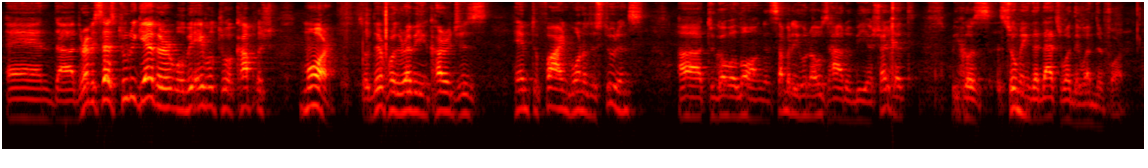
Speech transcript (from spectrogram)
and uh, the Rebbe says two together will be able to accomplish more. So therefore, the Rebbe encourages him to find one of the students uh, to go along and somebody who knows how to be a sheikhet, because assuming that that's what they went there for.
